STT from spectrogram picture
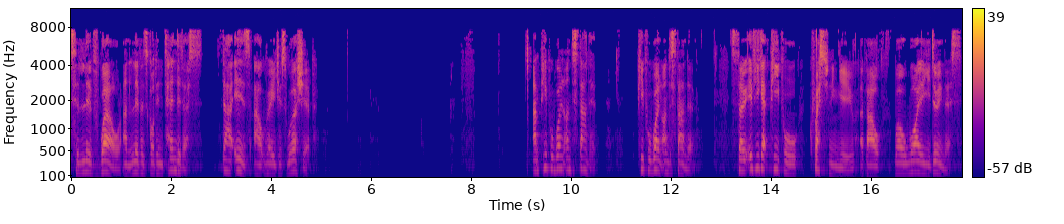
to live well and live as God intended us. That is outrageous worship. And people won't understand it. People won't understand it. So if you get people questioning you about, well, why are you doing this?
